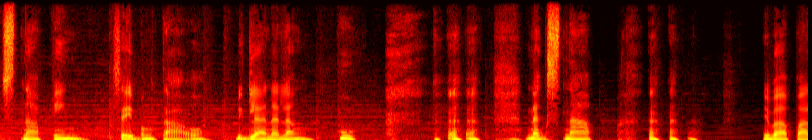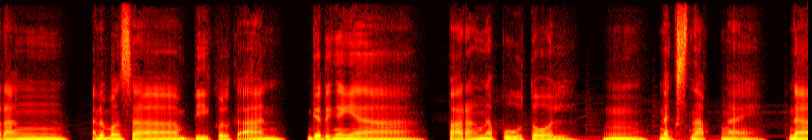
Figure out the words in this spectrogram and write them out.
snapping sa ibang tao. Bigla na lang, hu, nag-snap. diba? Parang, ano bang sa Bicol kaan? Galing nga parang naputol. Hmm? Nag-snap nga eh. Na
